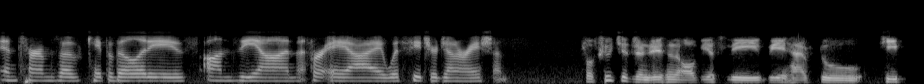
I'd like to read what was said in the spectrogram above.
in terms of capabilities on Xeon for AI with future generations? For future generations, obviously, we have to keep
